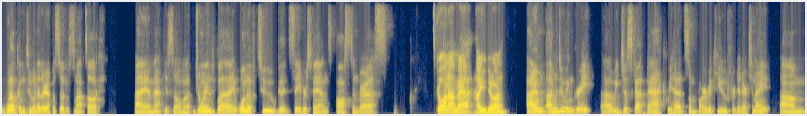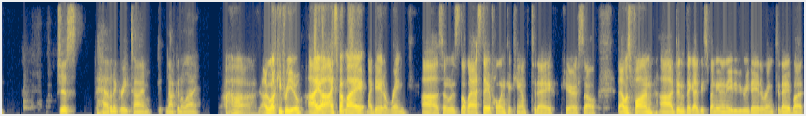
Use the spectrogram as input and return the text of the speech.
Welcome to another episode of Snot Talk. I am Matthew Soma, joined by one of two good Sabres fans, Austin Brass. What's going on, Matt? How you doing? I'm I'm doing great. Uh, we just got back. We had some barbecue for dinner tonight. Um, just having a great time. Not gonna lie. Ah, lucky for you. I uh, I spent my my day at a rink. Uh, so it was the last day of Hlinka camp today here. So that was fun. I uh, didn't think I'd be spending an 80 degree day at a rink today, but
